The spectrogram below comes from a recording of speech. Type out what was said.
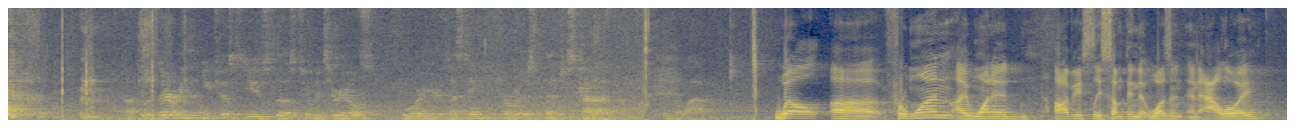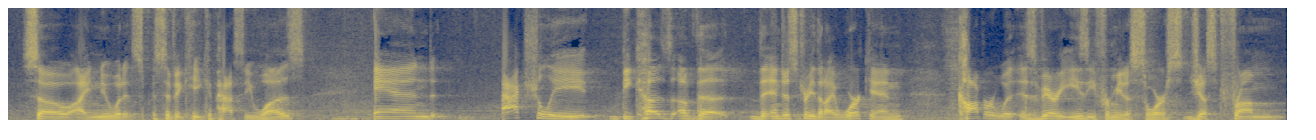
Uh, was there a reason you chose to use those two materials for your testing, or was that just kind of in the lab? Well, uh, for one, I wanted obviously something that wasn't an alloy, so I knew what its specific heat capacity was. And actually, because of the, the industry that I work in, copper is very easy for me to source just from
